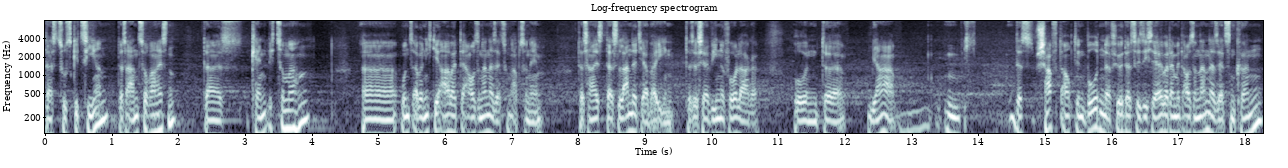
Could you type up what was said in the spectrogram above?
das zu skizzieren, das anzureißen, das kenntlich zu machen, äh, uns aber nicht die Arbeit der Auseinandersetzung abzunehmen. Das heißt, das landet ja bei Ihnen. Das ist ja wie eine Vorlage. Und äh, ja, ich das schafft auch den Boden dafür, dass sie sich selber damit auseinandersetzen können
